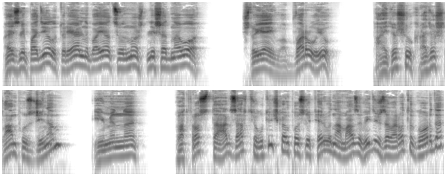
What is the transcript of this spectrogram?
А если по делу, то реально бояться он может лишь одного, что я его обворую. Пойдешь и украдешь лампу с джином? Именно. Вот просто так, завтра утречком после первого намаза выйдешь за ворота города,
